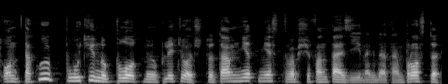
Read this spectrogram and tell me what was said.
Он такую паутину плотную плетет, что там нет места вообще фантазии иногда. Там просто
